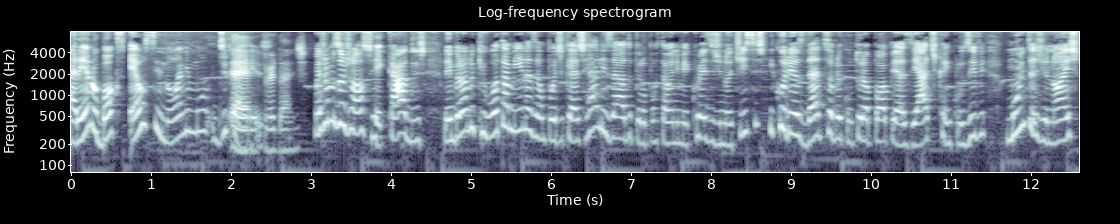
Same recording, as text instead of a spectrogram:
Areia no box é o sinônimo de É, férias. verdade. Mas vamos aos nossos recados. Lembrando que o Otaminas é um podcast realizado pelo portal Anime Crazy de notícias e curiosidades sobre a cultura pop asiática. Inclusive, muitas de nós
